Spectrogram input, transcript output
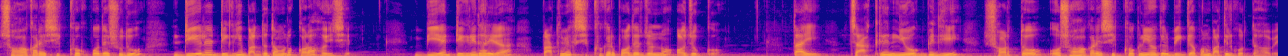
সহকারী শিক্ষক পদে শুধু ডিএলএড ডিগ্রি বাধ্যতামূলক করা হয়েছে। বিএড ডিগ্রিধারীরা প্রাথমিক শিক্ষকের পদের জন্য অযোগ্য। তাই চাকরির নিয়োগ বিধি, শর্ত ও সহকারী শিক্ষক নিয়োগের বিজ্ঞাপন বাতিল করতে হবে।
